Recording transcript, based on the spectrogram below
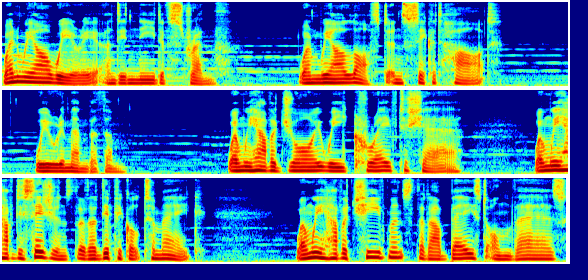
When we are weary and in need of strength, when we are lost and sick at heart, we remember them. When we have a joy we crave to share, when we have decisions that are difficult to make, when we have achievements that are based on theirs,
